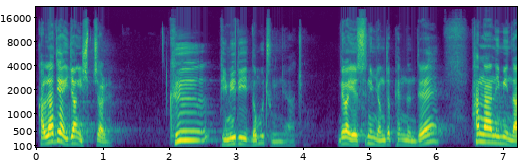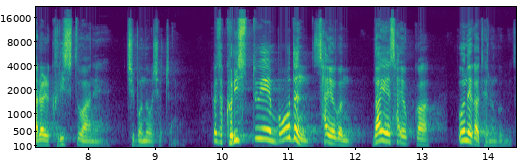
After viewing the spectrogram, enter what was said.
갈라디아 2장 20절 그 비밀이 너무 중요하죠. 내가 예수님 영접했는데 하나님이 나를 그리스도 안에 집어넣으셨잖아요. 그래서 그리스도의 모든 사역은 나의 사역과 은혜가 되는 겁니다.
